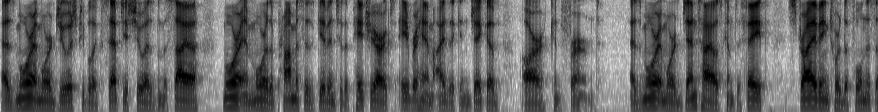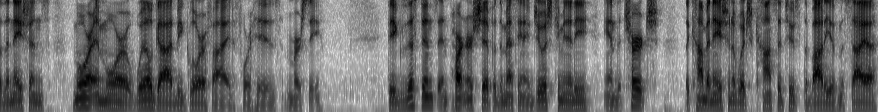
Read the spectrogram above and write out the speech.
As more and more Jewish people accept Yeshua as the Messiah, more and more the promises given to the patriarchs Abraham, Isaac, and Jacob are confirmed. As more and more Gentiles come to faith, striving toward the fullness of the nations, more and more will God be glorified for his mercy. The existence and partnership of the Messianic Jewish community and the church, the combination of which constitutes the body of Messiah,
